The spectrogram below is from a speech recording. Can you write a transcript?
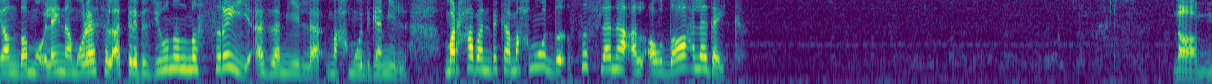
ينضم إلينا مراسل التلفزيون المصري الزميل محمود جميل. مرحبا بك محمود صف لنا الأوضاع لديك. نعم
